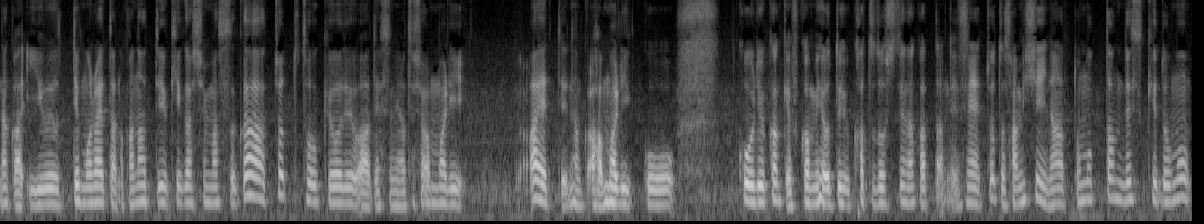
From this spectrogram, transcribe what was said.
なんか言ってもらえたのかなっていう気がしますがちょっと東京ではですね私あんまりあえてなんかあんまりこう交流関係深めようという活動してなかったんですねちょっと寂しいなと思ったんですけども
